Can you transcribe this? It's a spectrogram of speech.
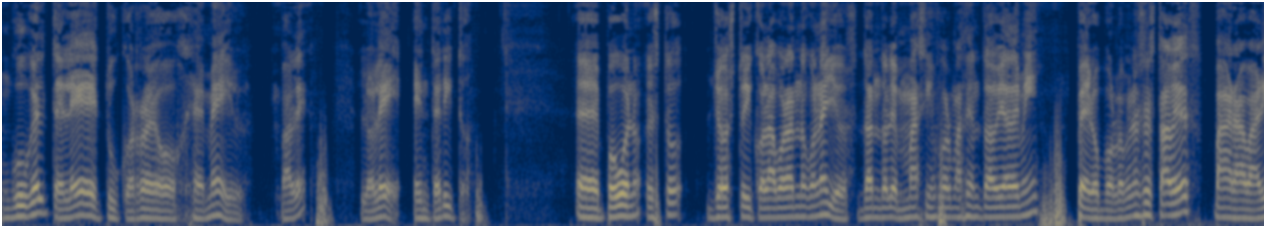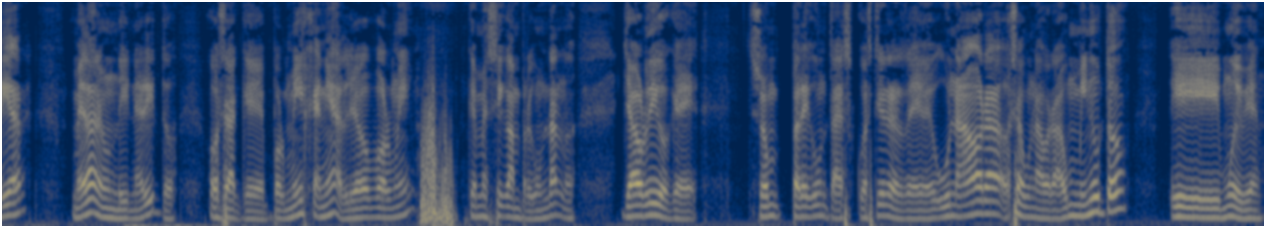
Google te lee tu correo Gmail, ¿vale? Lo lee enterito. Eh, pues bueno, esto yo estoy colaborando con ellos, dándole más información todavía de mí, pero por lo menos esta vez, para variar, me dan un dinerito. O sea que por mí genial, yo por mí que me sigan preguntando. Ya os digo que son preguntas, cuestiones de una hora, o sea, una hora, un minuto, y muy bien.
